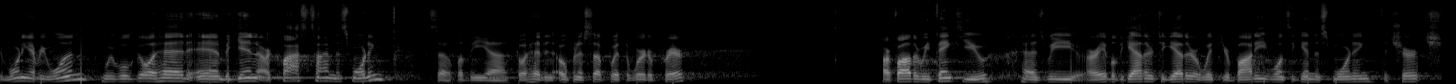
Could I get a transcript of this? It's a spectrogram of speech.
Good morning, everyone. We will go ahead and begin our class time this morning. So let me uh, go ahead and open us up with the word of prayer. Our Father, we thank you as we are able to gather together with your body once again this morning, the church.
